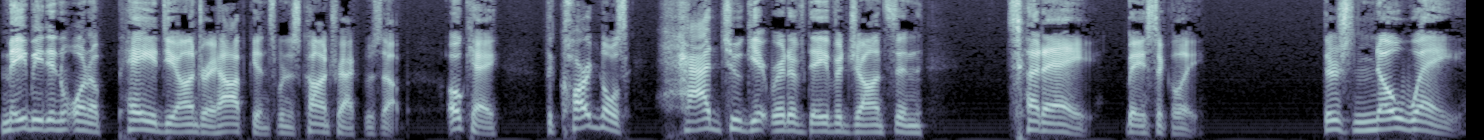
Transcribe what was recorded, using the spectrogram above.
maybe didn't want to pay DeAndre Hopkins when his contract was up. Okay, the Cardinals had to get rid of David Johnson today, basically. There's no way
